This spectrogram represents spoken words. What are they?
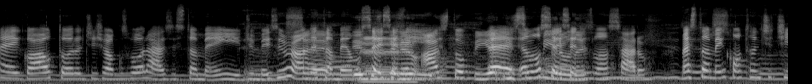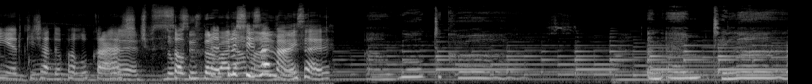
É igual a autora de Jogos Vorazes também, e de Maze Runner É, também. Eu não eles sei se ele... escreveram A Distopia É, e eu não sei sumiram, se né? eles lançaram. Mas também com tanto dinheiro que já deu pra lucrar. É, tipo, não só- precisa trabalhar precisa mais, mais, é. I walked across an empty land.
